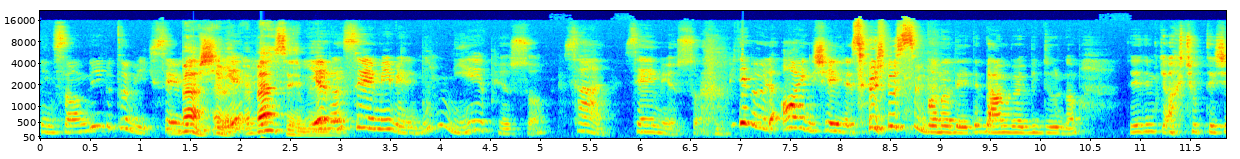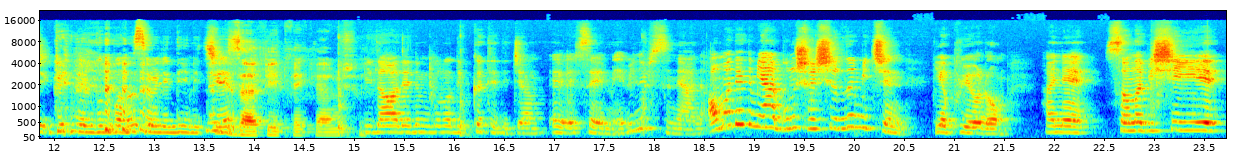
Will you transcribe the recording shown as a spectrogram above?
insan değil mi tabii ki sevdiği ben bir şeyi. evet e, ben sevmiyorum. Yarın sevmeyi beni. Bunu niye yapıyorsun? Sen sevmiyorsun. Bir de böyle aynı şeyle söylüyorsun bana dedi. Ben böyle bir durdum. Dedim ki ay çok teşekkür ederim bunu bana söylediğin Ne için. güzel feedback vermiş. Bir daha dedim buna dikkat edeceğim. Evet sevmeyebilirsin yani. Ama dedim yani bunu şaşırdığım için yapıyorum. Hani sana bir şeyi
